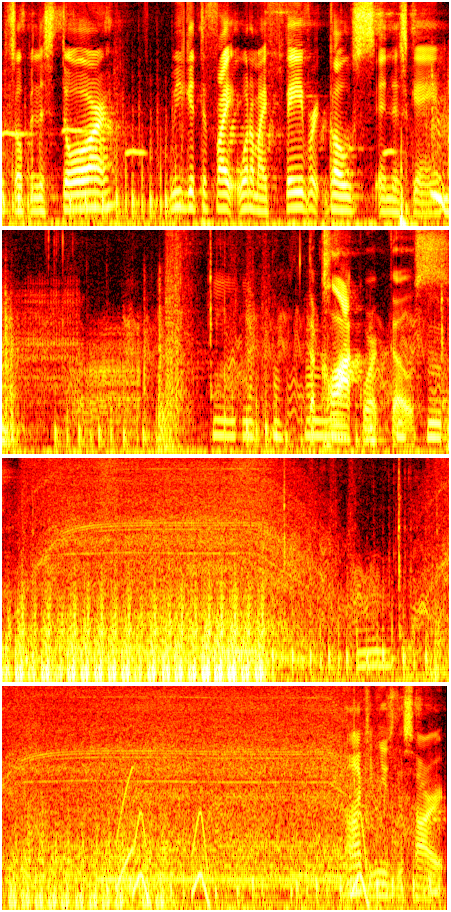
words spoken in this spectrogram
let's open this door. We get to fight one of my favorite ghosts in this game. The Clockwork Ghost. Oh, I can use this heart.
